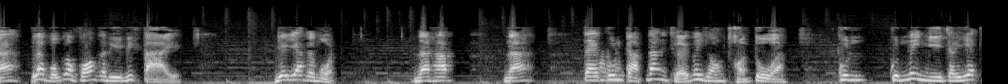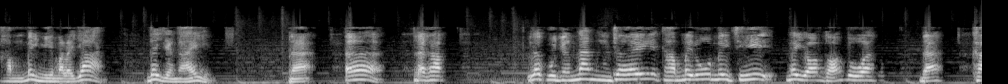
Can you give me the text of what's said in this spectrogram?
นะ แล้วผมก็ฟ้องคดีบิ๊กต่าย เยอะแยะไปหมดนะครับ นะ แต่คุณกลับนั่งเฉยไม่ยอมถอนตัว คุณคุณไม่มีจริยธรรมไม่มีมารยาทได้ยังไง นะเออนะครับ แล้วคุณยังนั่งเฉยทำไม่รู้ไม่ชี้ ไม่ยอมถอนตัว นะ ใคร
